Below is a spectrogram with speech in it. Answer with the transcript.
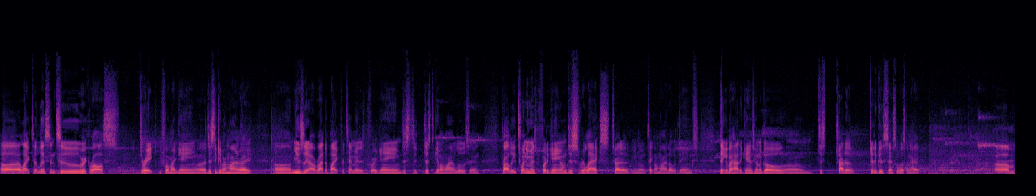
Uh, I like to listen to Rick Ross, Drake before my game, uh, just to get my mind right. Um, usually I'll ride the bike for 10 minutes before a game, just to just to get my mind loose, and probably 20 minutes before the game, I'm just relax, try to you know take my mind over things, think about how the game's gonna go, um, just try to get a good sense of what's gonna happen. Um,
